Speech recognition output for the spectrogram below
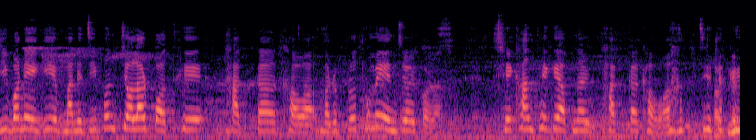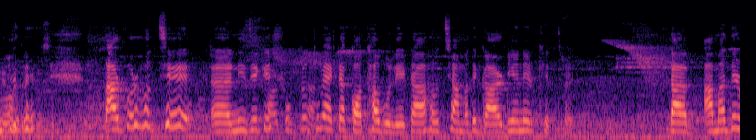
জীবনে এগিয়ে মানে জীবন চলার পথে ধাক্কা খাওয়া মানে প্রথমে এনজয় করা। সেখান থেকে আপনার ধাক্কা খাওয়া যেটাকে বলে। তারপর হচ্ছে নিজেকে প্রথমে একটা কথা বলি এটা হচ্ছে আমাদের গার্ডিয়ানের ক্ষেত্রে। তা আমাদের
